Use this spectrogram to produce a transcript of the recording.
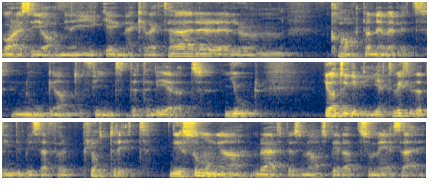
vare sig jag har mina e- egna karaktärer eller om kartan är väldigt noggrant och fint detaljerat gjord. Jag tycker det är jätteviktigt att det inte blir så här för plottrigt. Det är så många brädspel som jag har spelat som är så här,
